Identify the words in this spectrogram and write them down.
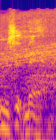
album sitting there.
